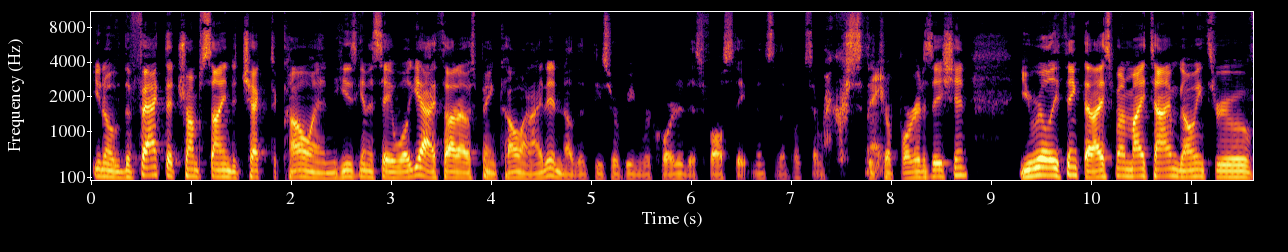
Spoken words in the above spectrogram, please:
you know, the fact that Trump signed a check to Cohen, he's going to say, well, yeah, I thought I was paying Cohen. I didn't know that these were being recorded as false statements in the books and records of the right. Trump organization. You really think that I spend my time going through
